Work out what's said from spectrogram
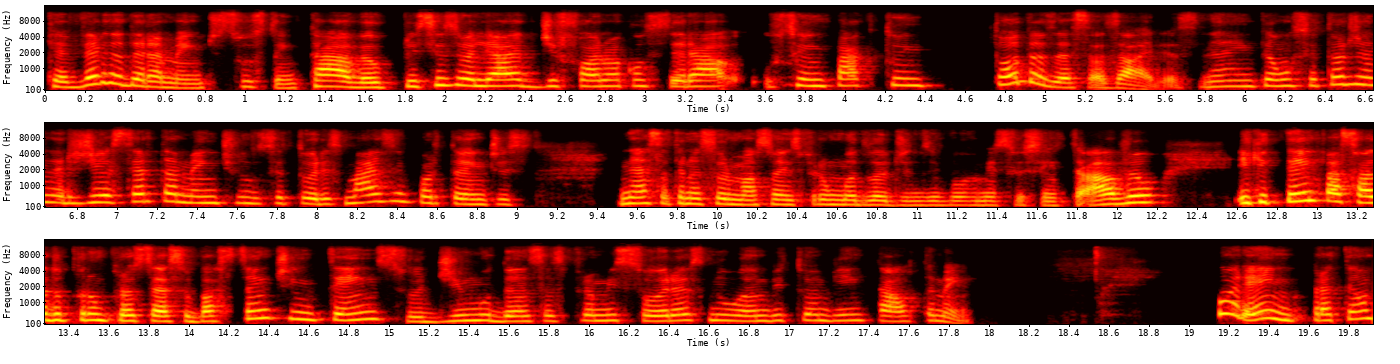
que é verdadeiramente sustentável precisa olhar de forma a considerar o seu impacto em todas essas áreas. Né? Então, o setor de energia é certamente um dos setores mais importantes nessas transformações para um modelo de desenvolvimento sustentável e que tem passado por um processo bastante intenso de mudanças promissoras no âmbito ambiental também. Porém, para ter um,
